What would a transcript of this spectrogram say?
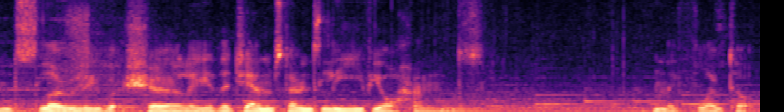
And slowly but surely, the gemstones leave your hands and they float up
